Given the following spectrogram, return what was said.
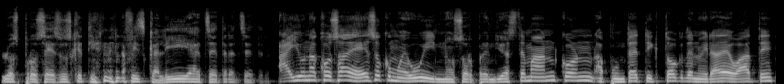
los procesos que tiene la fiscalía, etcétera, etcétera. Hay una cosa de eso como uy, nos sorprendió este man con a punta de TikTok de no ir a debate,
